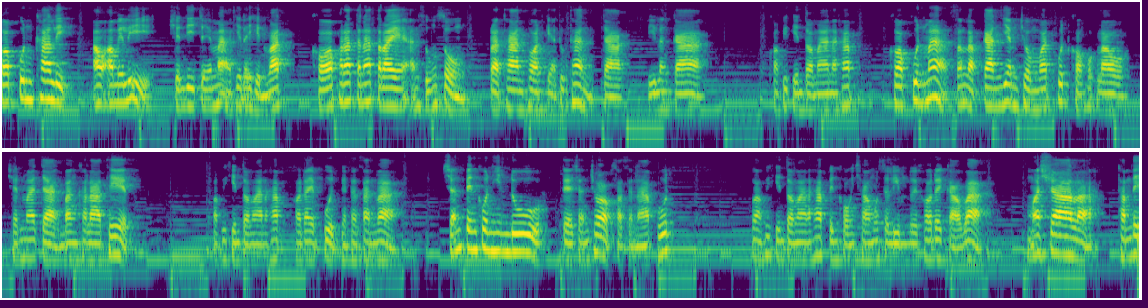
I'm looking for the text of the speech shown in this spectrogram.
ขอบคุณคาลิกเอาอเมลี่ฉันดีใจมากที่ได้เห็นวัด ขอพระรัตนตรัยอันสูงส่ง ประทานพรแก่ทุกท่านจากศรีลังกา ความคิดเห็นต่อมานะครับ ขอบคุณมากสำหรับการเยี่ยมชมวัดพุทธของพวกเรา ฉันมาจากบังคลาเทศ ความคิดเห็นต่อมานะครับเขาได้พูดเพียงสั้นๆว่า ฉันเป็นคนฮินดู แต่ฉันชอบศาสนาพุทธ ความคิดเห็นต่อมานะครับเป็นของชาวมุสลิมโดยเขาได้กล่าวว่ามาชาล่ะทำได้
